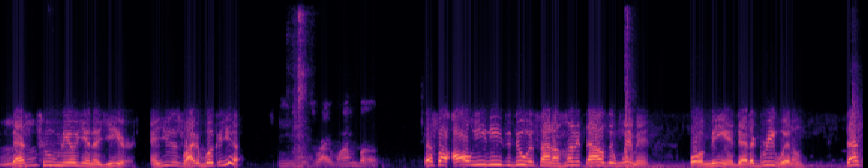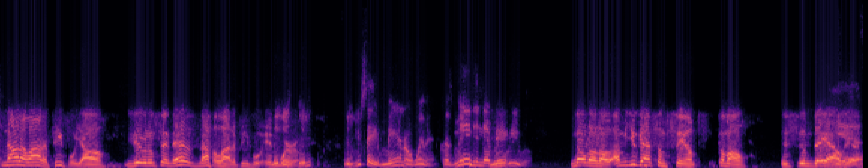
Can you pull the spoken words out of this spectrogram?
Mhm. That's two million a year, and you just write a book a year. You just write one book. That's all. All he needs to do is find a hundred thousand women or men that agree with him. That's not a lot of people, y'all. You get what I'm saying? That is not a lot of people in the Did you, world. did, did you say men or women? Because men didn't ever Men. agree with. him. No, no, no. I mean, you got some simps. Come on, it's some day out yeah, here.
